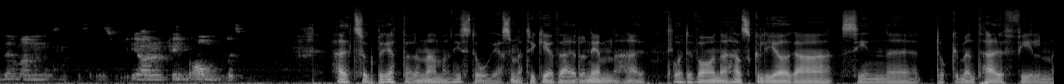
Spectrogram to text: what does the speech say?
det man gör en film om. Liksom. Herzog berättade en annan historia som jag tycker är värd att nämna här. Och det var när han skulle göra sin eh, dokumentärfilm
